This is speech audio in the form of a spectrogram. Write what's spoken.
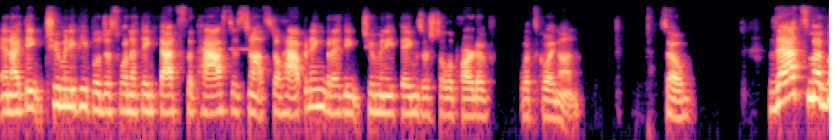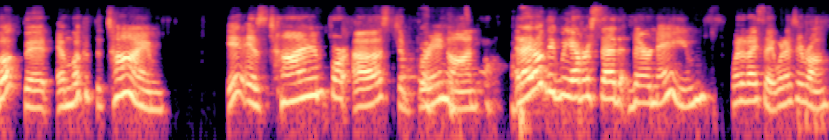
And I think too many people just want to think that's the past. It's not still happening, but I think too many things are still a part of what's going on. So that's my book bit. And look at the time. It is time for us to bring on, and I don't think we ever said their names. What did I say? What did I say wrong?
